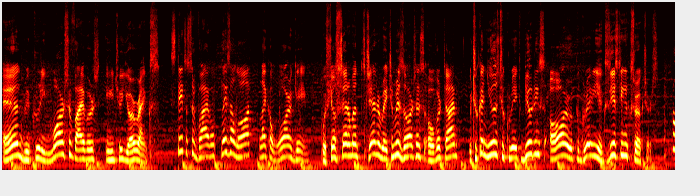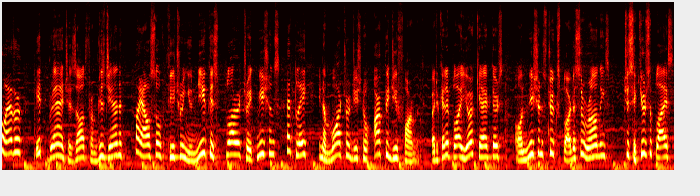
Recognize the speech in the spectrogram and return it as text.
and recruiting more survivors into your ranks. State of Survival plays a lot like a war game, with your settlement generating resources over time, which you can use to create buildings or upgrading existing structures. However, it branches out from this genre by also featuring unique explorer trait missions that play in a more traditional RPG format, but you can deploy your characters on missions to explore the surroundings, to secure supplies,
